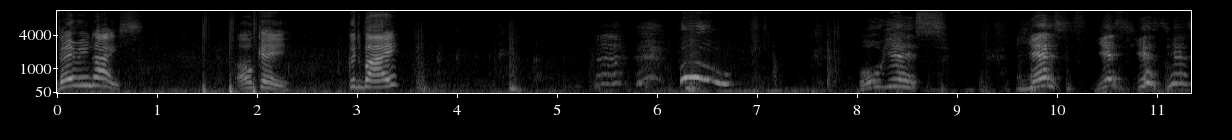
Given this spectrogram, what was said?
very nice. Okay. Goodbye. Woo! Oh yes. Yes. Yes. Yes. Yes.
